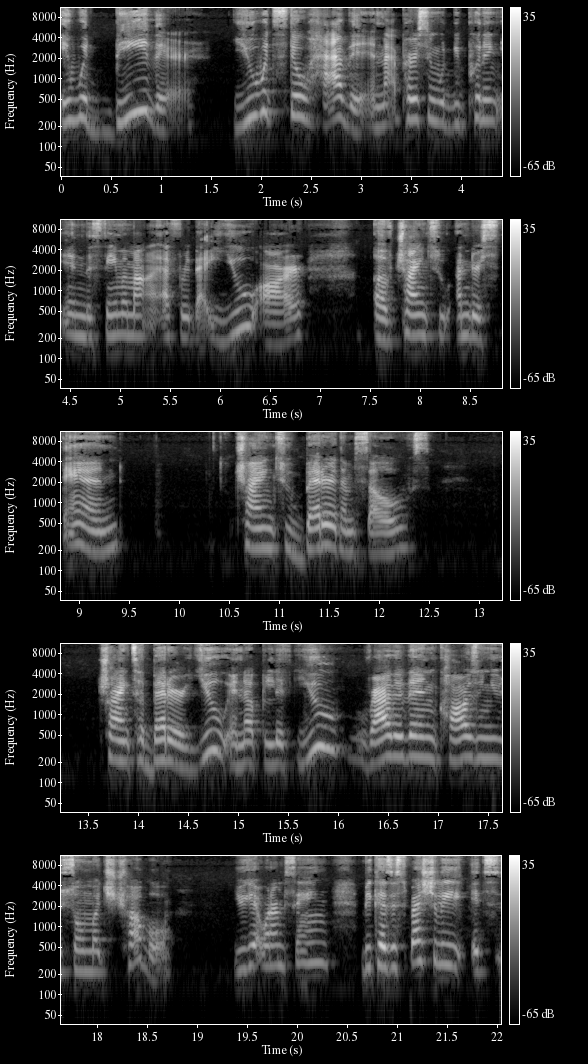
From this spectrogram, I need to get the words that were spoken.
it would be there. You would still have it, and that person would be putting in the same amount of effort that you are of trying to understand, trying to better themselves, trying to better you and uplift you rather than causing you so much trouble. You get what I'm saying? Because especially it's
